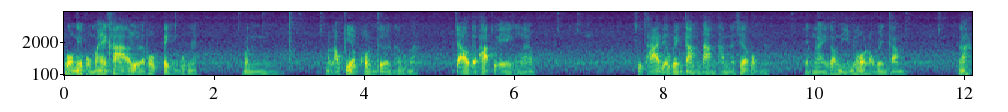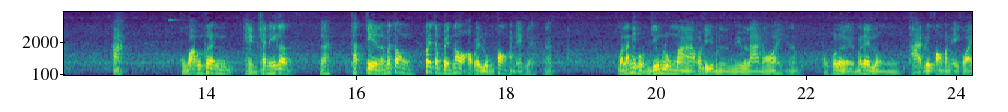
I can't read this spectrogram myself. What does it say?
พวกนี้ผมไม่ให้ค่าเขาอยู่แล้วพวกติ่งพวกเนี้ยมันมันเอาเปรียบคนเกินนะผมนะจะเอาแต่พระตัวเองนะครับ สุดท้ายเดี๋ยวเวรกรรมตามทันนะเชื่อผมยังไงก็หนีไม่พ้นหรอกเวรกรรมนะอะผมว่าเพื่อนๆเห็นแค่นี้ก็นะชัดเจนแล้วไม่ต้องไม่จำเป็นต้องเอาไปลงกล้องพันเอกเลยนะครับ วันนั้นที่ผมยืมลุงมาพอดีมันมีเวลาน้อยนะครับ ผมก็เลยไม่ได้ลงถ่ายด้วยกล้องพันเอ็กไว้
